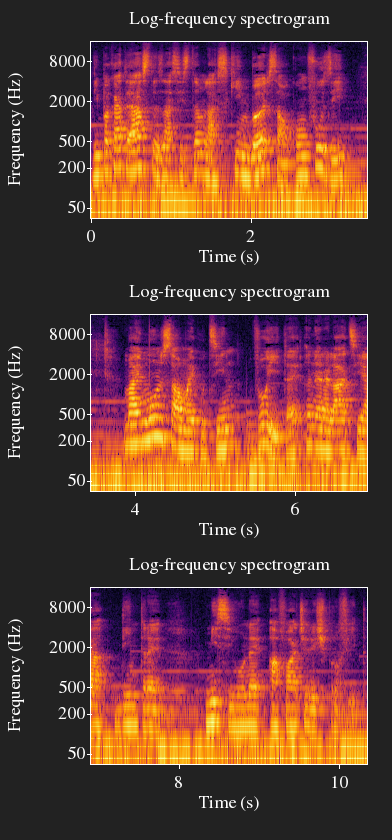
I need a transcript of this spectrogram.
Din păcate, astăzi asistăm la schimbări sau confuzii, mai mult sau mai puțin voite în relația dintre misiune, afacere și profit,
